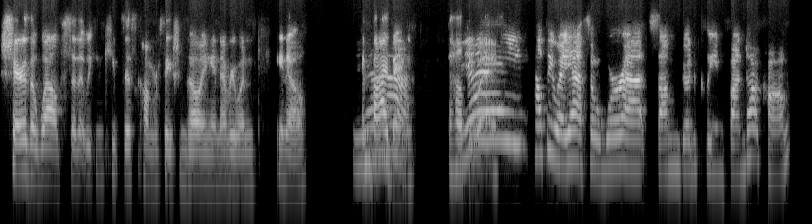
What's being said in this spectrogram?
share the wealth so that we can keep this conversation going and everyone, you know, imbibing the healthy way. Healthy way. Yeah. So we're at somegoodcleanfun.com.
